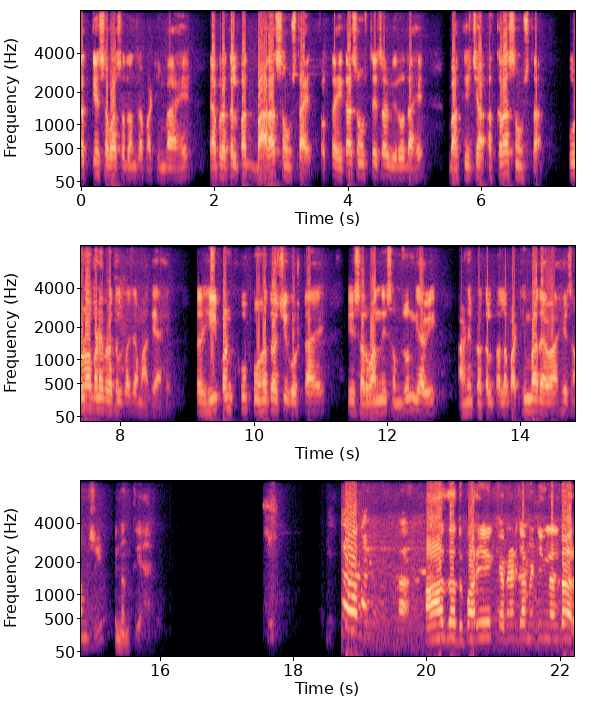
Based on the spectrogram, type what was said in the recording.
टक्के सभासदांचा पाठिंबा आहे. या प्रकल्पात बारा संस्था आहेत. फक्त एका संस्थेचा विरोध आहे. बाकीच्या अकरा संस्था पूर्णपणे प्रकल्पाच्या मागे आहेत. तर ही पण खूप महत्वाची गोष्ट आहे. ही सर्वांनी समजून घ्यावी आणि प्रकल्पाला पाठिंबा द्यावा हेच आमची विनंती आहे. आज दुपारी कॅबिनेटच्या मीटिंग नंतर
